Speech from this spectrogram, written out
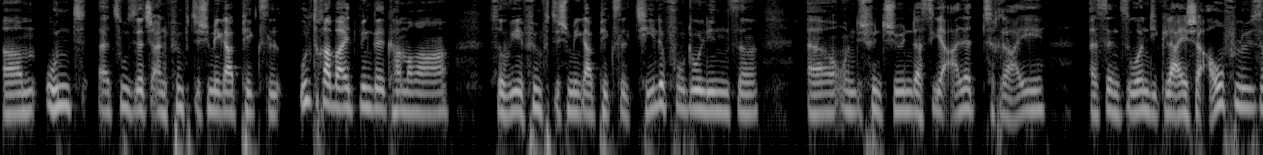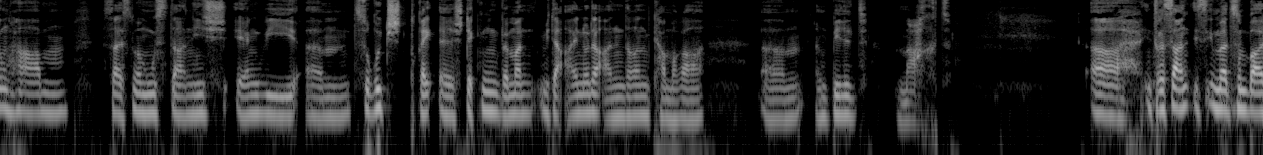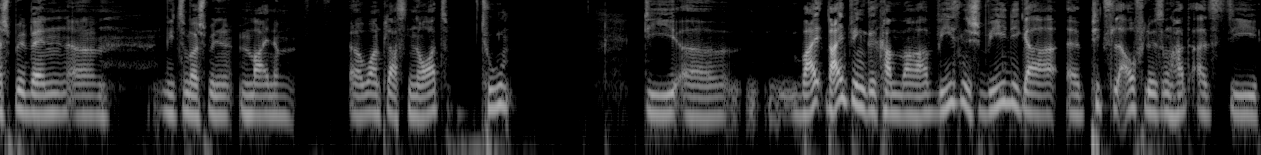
ähm, und äh, zusätzlich eine 50 Megapixel Ultraweitwinkelkamera sowie 50 Megapixel Telefotolinse. Äh, und ich finde schön, dass hier alle drei äh, Sensoren die gleiche Auflösung haben. Das heißt, man muss da nicht irgendwie ähm, zurückstecken, äh, wenn man mit der einen oder anderen Kamera ähm, ein Bild macht. Äh, interessant ist immer zum Beispiel, wenn, ähm, wie zum Beispiel in meinem äh, OnePlus Nord, 2 die äh, Weitwinkelkamera wesentlich weniger äh, Pixelauflösung hat als die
